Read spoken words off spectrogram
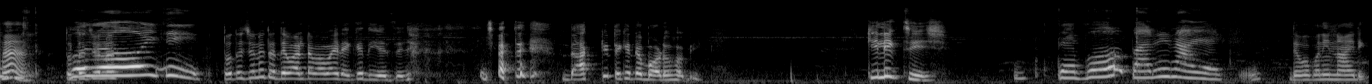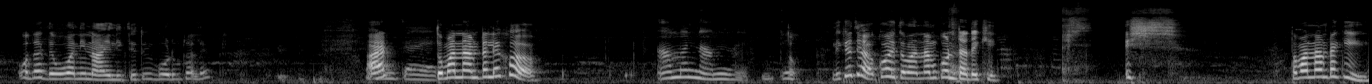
হ্যাঁ তোদের জন্য তোদের জন্য তো দেওয়ালটা বাবাই রেখে দিয়েছে। যাতে দাগ কেটে কেটে বড় হবি। কি লিখছিস? দেব পারি না একটু। দেববাণী নাই লিখ ওদের দেববাণী নাই লিখছে? তুই গরুটা লেখ। আর তোমার নামটা লেখো? আমার নাম নাই। তো- লিখেছ কই তোমার নাম কোনটা দেখি? ইস। তোমার নামটা কি?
